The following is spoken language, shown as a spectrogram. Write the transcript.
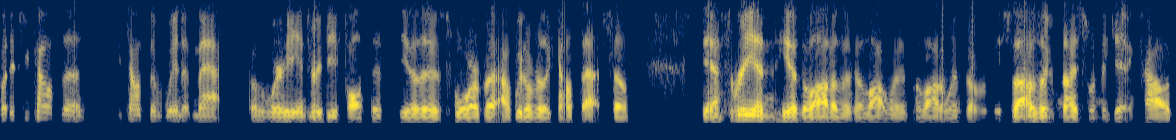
but if you count the you count the win at Mac uh, where he injury defaulted, you know, there's four, but we don't really count that. So yeah, three, and he has a lot of a lot win a lot of wins over me. So that was a nice one to get in college.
